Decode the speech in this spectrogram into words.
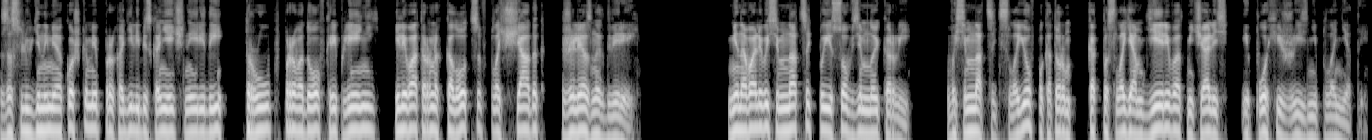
За слюдяными окошками проходили бесконечные ряды труб, проводов, креплений, элеваторных колодцев, площадок, железных дверей. Миновали 18 поясов земной коры, 18 слоев, по которым, как по слоям дерева, отмечались эпохи жизни планеты.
